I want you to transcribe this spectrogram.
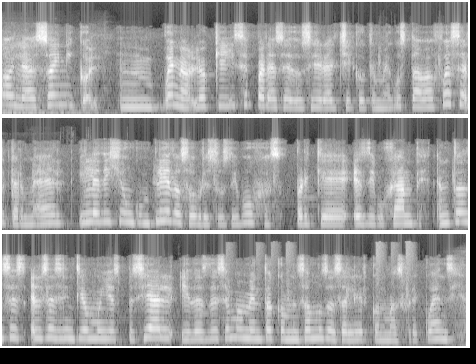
Hola, soy Nicole. Mm, bueno, lo que hice para seducir al chico que me gustaba fue acercarme a él y le dije un cumplido sobre sus dibujos, porque es dibujante. Entonces él se sintió muy especial y desde ese momento comenzamos a salir con más frecuencia.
